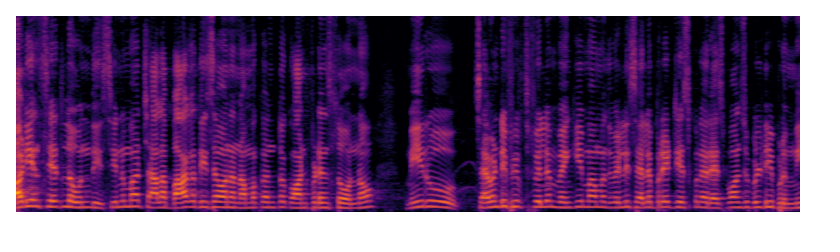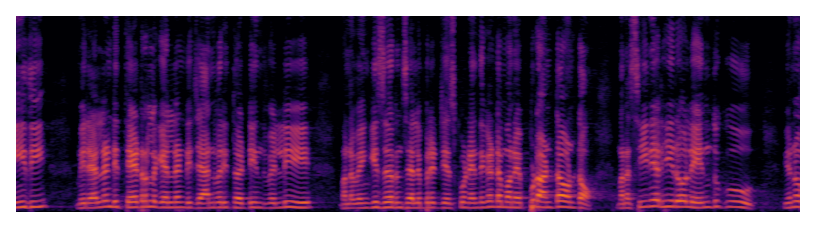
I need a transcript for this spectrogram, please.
ఆడియన్స్ చేతిలో ఉంది. సినిమా చాలా బాగా తీసామన్న నమ్మకంతో కాన్ఫిడెన్స్తో ఉన్నాం. మీరు seventy fifth film Venky Mohammad వెళ్ళి సెలబ్రేట్ చేసుకునే రెస్పాన్సిబిలిటీ ఇప్పుడు మీది. మీరు వెళ్ళండి థియేటర్లకు వెళ్ళండి జనవరి థర్టీన్త్ వెళ్ళి మన వెంకీ సార్ని సెలబ్రేట్ చేసుకోండి ఎందుకంటే మనం ఎప్పుడు అంటూ ఉంటాం మన సీనియర్ హీరోలు ఎందుకు యూనో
